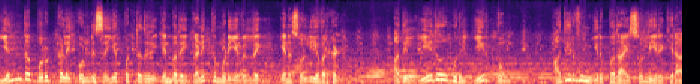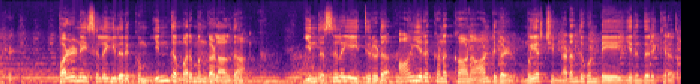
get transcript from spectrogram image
எந்த பொருட்களை கொண்டு செய்யப்பட்டது என்பதை கணிக்க முடியவில்லை என சொல்லியவர்கள் அதில் ஏதோ ஒரு ஈர்ப்பும் அதிர்வும் இருப்பதாய் சொல்லியிருக்கிறார்கள். பழனி சிலையில் இருக்கும் இந்த மர்மங்களால் தான் இந்த சிலையை திருட ஆயிரக்கணக்கான ஆண்டுகள் முயற்சி நடந்து கொண்டே இருந்திருக்கிறது.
